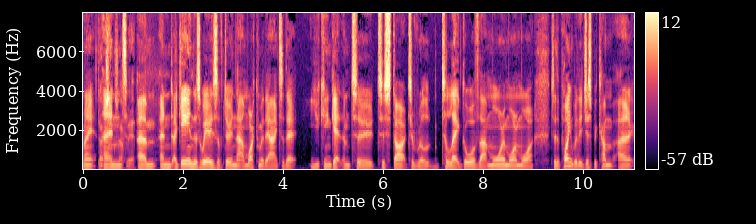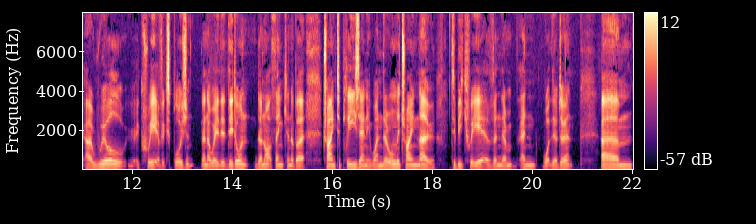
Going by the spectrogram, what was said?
right? That's and exactly um, and again, there's ways of doing that and working with the actor that you can get them to to start to re- to let go of that more and more and more to the point where they just become a, a real creative explosion in a way that they don't they're not thinking about trying to please anyone. They're only trying now to be creative in their in what they're doing. Um,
